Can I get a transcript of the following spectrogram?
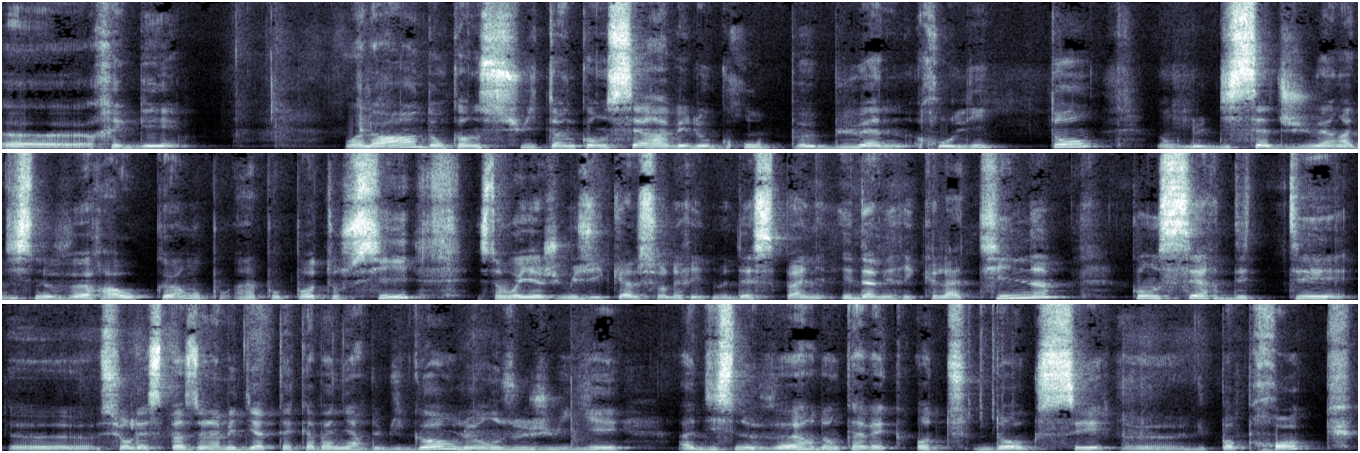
euh, reggae. Voilà, donc ensuite un concert avec le groupe Buen Rolito, donc le 17 juin à 19h à Aucun, à la Popote aussi. C'est un voyage musical sur les rythmes d'Espagne et d'Amérique latine. Concert d'été euh, sur l'espace de la médiathèque à Bagnères de Bigorre le 11 juillet à 19h, donc avec Hot Dogs, c'est euh, du pop rock.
